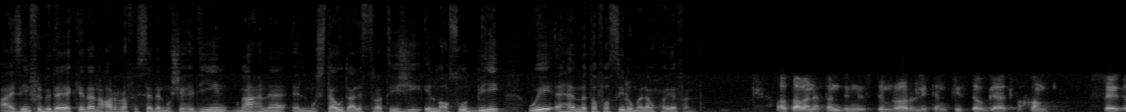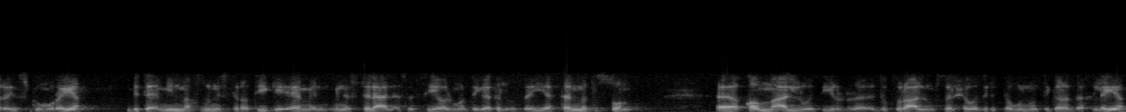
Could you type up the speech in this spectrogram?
عايزين في البداية كده نعرف السادة المشاهدين معنى المستودع الاستراتيجي المقصود بيه وأهم تفاصيله وملامحه يا فندم. آه طبعا يا فندم استمرار لتنفيذ توجيهات فخامة السيد رئيس الجمهوريه بتأمين مخزون استراتيجي آمن من السلع الأساسية والمنتجات الغذائية تمت الصنع. آه قام معالي الوزير الدكتور علي المصلحي وزير التموين والتجارة الداخلية.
